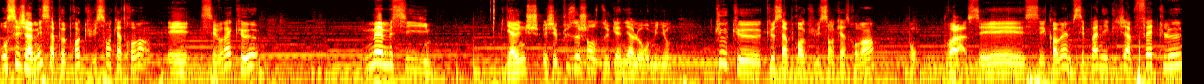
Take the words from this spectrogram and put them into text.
on sait jamais, ça peut proc 880. Et c'est vrai que même si j'ai plus de chances de gagner à l'euro million que, que, que ça proc 880, bon, voilà, c'est quand même, c'est pas négligeable. Faites-le,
